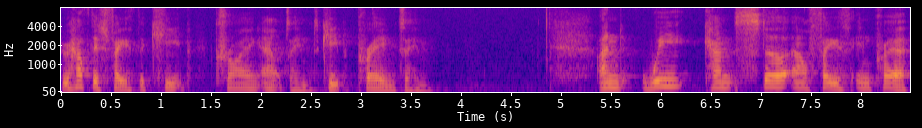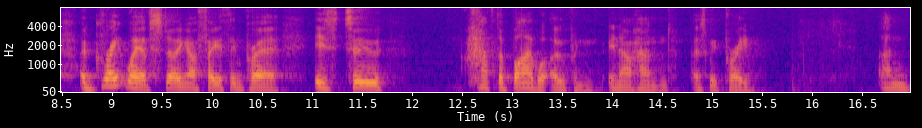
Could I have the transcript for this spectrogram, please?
who have this faith to keep crying out to him, to keep praying to him? And we can stir our faith in prayer. A great way of stirring our faith in prayer is to have the Bible open in our hand as we pray. And,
